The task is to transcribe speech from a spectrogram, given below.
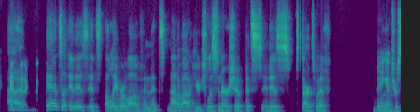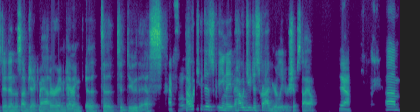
uh, it's a, it is it's a labor of love, and it's not about huge listenership. It's it is starts with being interested in the subject matter and sure. getting to, to to do this. Absolutely. How would you just you know how would you describe your leadership style? Yeah. Um,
